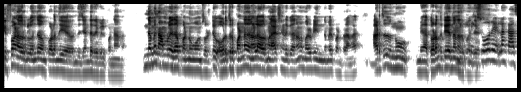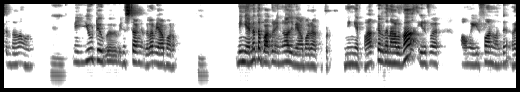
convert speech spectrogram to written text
இர்ஃபான் அவர்கள் வந்து அவங்க குழந்தைய வந்து ஜெண்டர் ரிவீல் பண்ணாங்க. இந்த மாதிரி நாமளும் ஏதாவது பண்ணுவோம்னு சொல்லிட்டு ஒருத்தர் பண்ணதுனால அவர் மேலே ஆக்ஷன் எடுக்காதனால மறுபடியும் இந்த மாதிரி பண்றாங்க. அடுத்தது இன்னும் தொடர்ந்துட்டே தானே இருக்கும் சோறு எல்லாம் காசு இருந்தால் தான் வரும். யூடியூப் இன்ஸ்டாங்க இதெல்லாம் வியாபாரம். நீங்கள் என்னத்தை பார்க்குறீங்களோ அது வியாபாரம் ஆக்கப்படும். நீங்கள் பார்க்கறதுனால தான் இருஃப அவங்க இர்ஃபான் வந்து அதை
